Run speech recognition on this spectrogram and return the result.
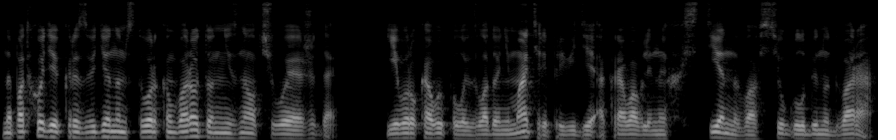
На подходе к разведенным створкам ворот он не знал, чего и ожидать. Его рука выпала из ладони матери при виде окровавленных стен во всю глубину двора.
